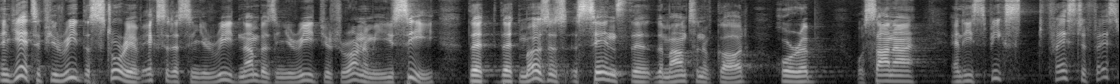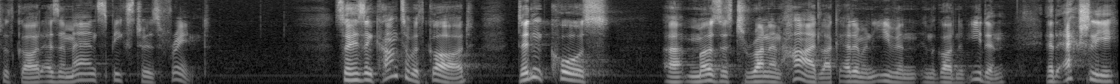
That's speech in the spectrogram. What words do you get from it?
And yet, if you read the story of Exodus and you read Numbers and you read Deuteronomy, you see that, that Moses ascends the, the mountain of God, Horeb or Sinai, and he speaks face to face with God as a man speaks to his friend. So his encounter with God didn't cause uh, Moses to run and hide like Adam and Eve in, in the Garden of Eden. It actually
